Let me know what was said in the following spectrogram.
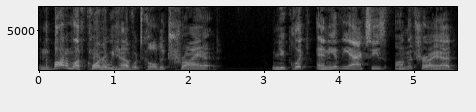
In the bottom left corner, we have what's called a triad. When you click any of the axes on the triad,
